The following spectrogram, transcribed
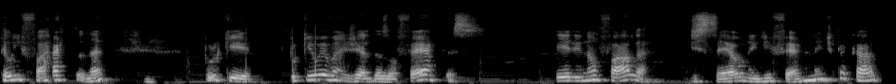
ter um infarto, né? Por quê? Porque o evangelho das ofertas, ele não fala de céu, nem de inferno, nem de pecado.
